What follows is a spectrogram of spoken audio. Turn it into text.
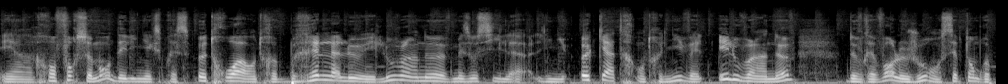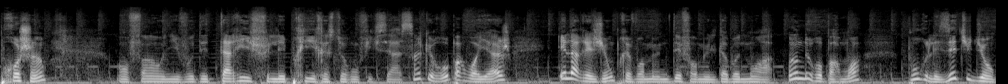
et un renforcement des lignes express E3 entre Braine-l'Alleud et Louvain-la-Neuve, mais aussi la ligne E4 entre Nivelles et Louvain-la-Neuve devrait voir le jour en septembre prochain. Enfin, au niveau des tarifs, les prix resteront fixés à 5 euros par voyage et la région prévoit même des formules d'abonnement à 1 euro par mois pour les étudiants.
